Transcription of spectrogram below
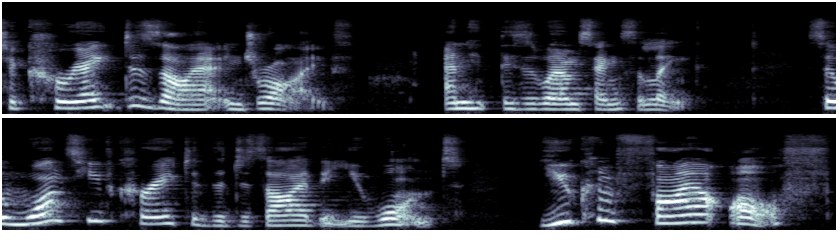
to create desire and drive. And this is where I'm saying it's a link. So once you've created the desire that you want, you can fire off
